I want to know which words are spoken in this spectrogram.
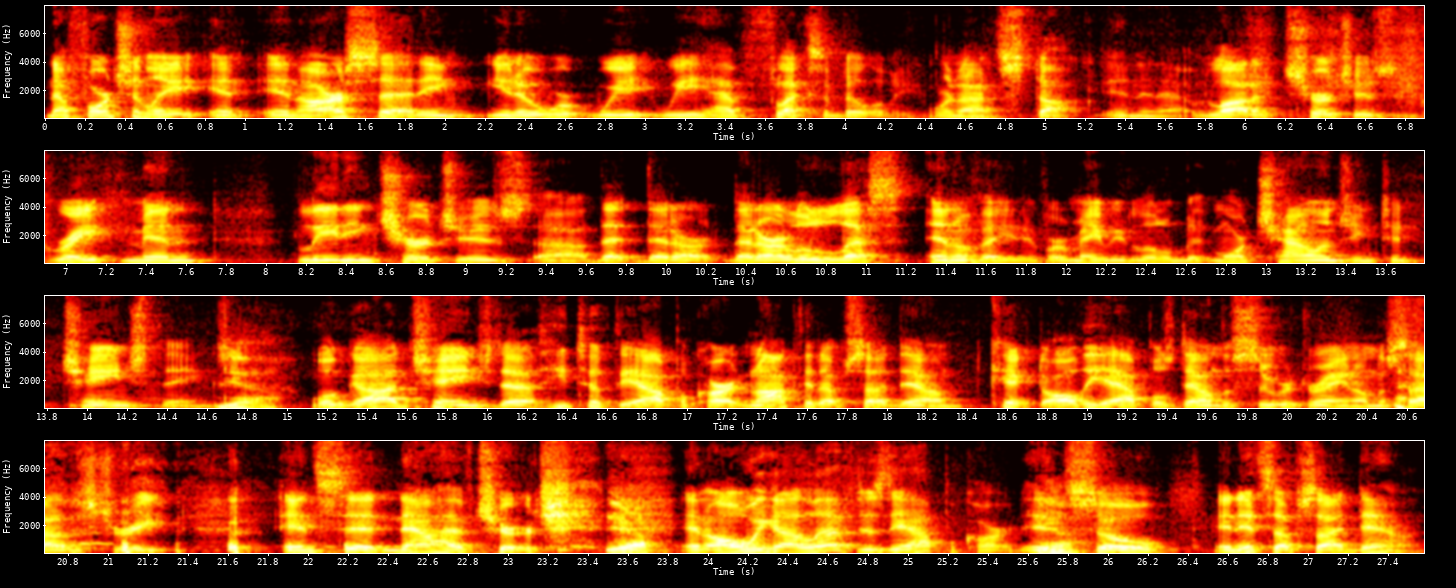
Now, fortunately, in, in our setting, you know, we're, we we have flexibility. We're not stuck in that. A lot of churches, great men leading churches uh, that that are that are a little less innovative or maybe a little bit more challenging to change things. Yeah. Well, God changed us. He took the apple cart, knocked it upside down, kicked all the apples down the sewer drain on the side of the street, and said, "Now have church." Yeah. And all we got left is the apple cart, and Yeah. so and it's upside down.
